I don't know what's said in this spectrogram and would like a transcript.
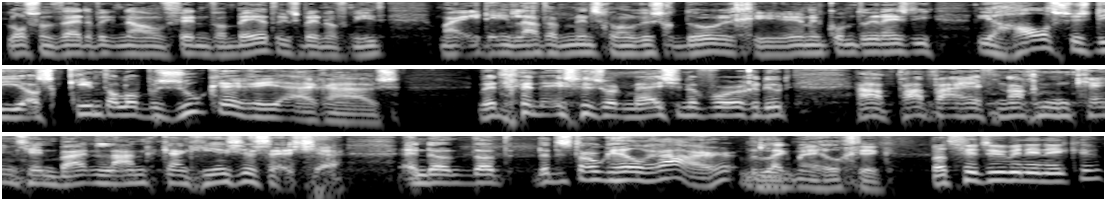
Los van het feit of ik nou een fan van Beatrix ben of niet. Maar ik denk, laat dat mensen gewoon rustig doorregeren. En dan komt er ineens die, die halfzus die je als kind al op bezoek kreeg in je eigen huis. Met ineens een soort meisje naar voren geduwd. Ah, papa heeft nog een kindje in het buitenland. Kijk, hier is je zesje. En dat, dat, dat is toch ook heel raar? Dat lijkt mij heel gek. Wat vindt u, meneer Nikke?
